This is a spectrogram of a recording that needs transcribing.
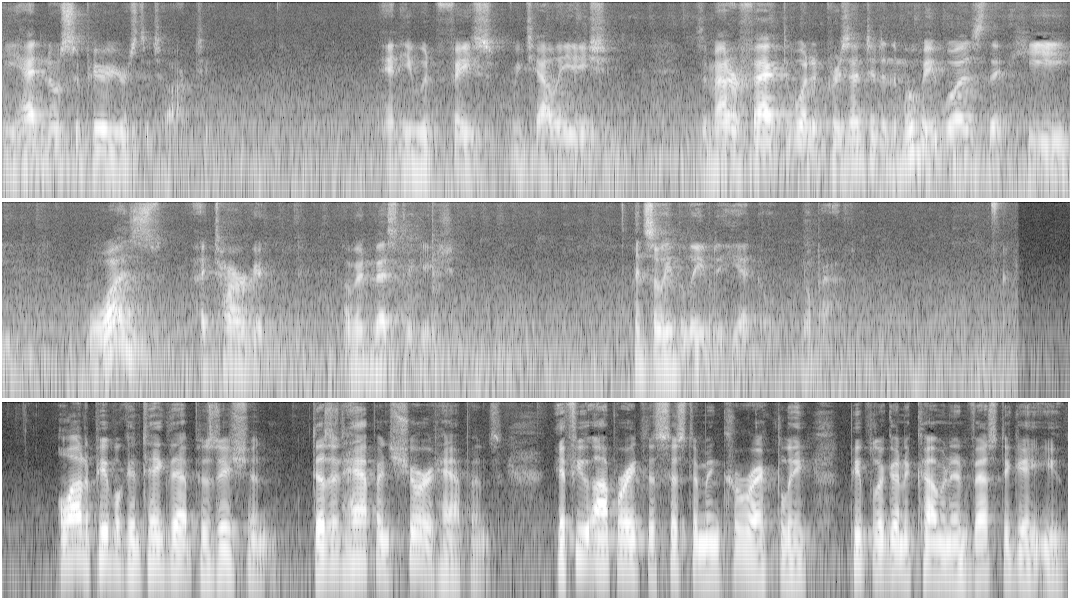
He had no superiors to talk to, and he would face retaliation. As a matter of fact, what it presented in the movie was that he was a target of investigation. And so he believed that he had no, no path. A lot of people can take that position. Does it happen? Sure, it happens. If you operate the system incorrectly, people are going to come and investigate you.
